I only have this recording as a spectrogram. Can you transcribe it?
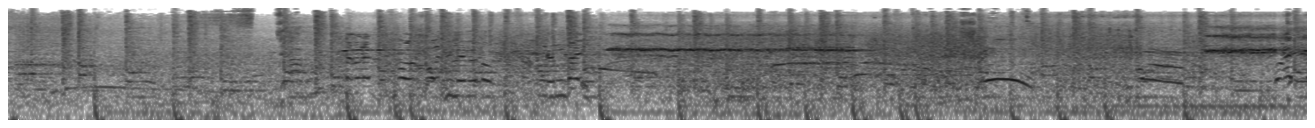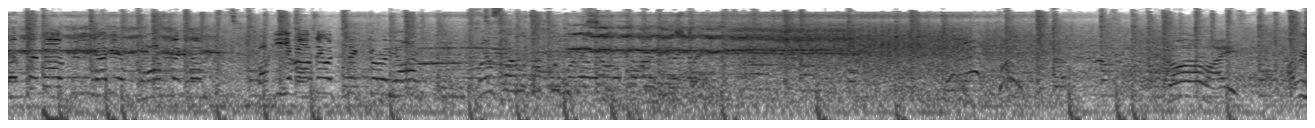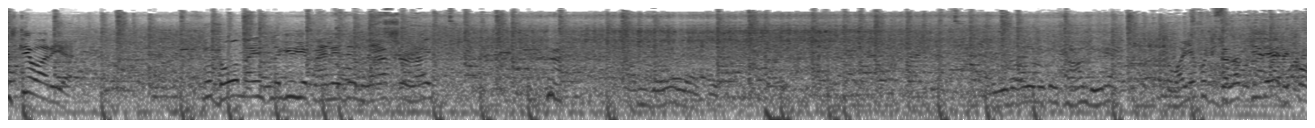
दो लाइन लगी हुई है, पहले से लेफ़्ट और राइट हम दोनों लेफ़्ट तो भाई ये कुछ गलत चीज़ है, देखो।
